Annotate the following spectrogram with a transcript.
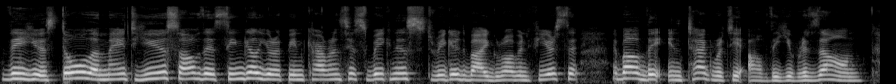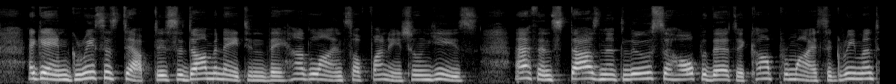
The US dollar made use of the single European currency's weakness triggered by growing fears about the integrity of the Eurozone. Again, Greece's debt is dominating the headlines of financial news. Athens does not lose hope that a compromise agreement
